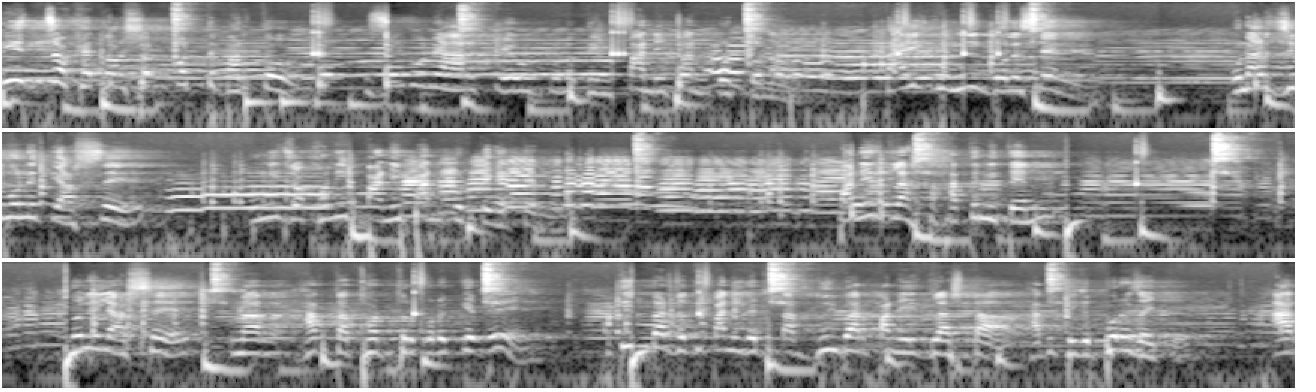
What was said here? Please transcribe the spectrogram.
নিজ চোখে দর্শন করতে পারতো, জীবনে আর কেউ কোনোদিন পানি পান করতো না। তাই উনি বলেছেন ওনার জীবনীতে আসছে উনি যখনই পানি পান করতে গেতেন, পানির গ্লাসটা হাতে নিতেন, দলিলে আসছে ওনার হাতটা থরথর করে কেটে তিনবার যদি পানি খেতে তার দুইবার পানির গ্লাসটা হাতে থেকে পড়ে যাইত। আর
